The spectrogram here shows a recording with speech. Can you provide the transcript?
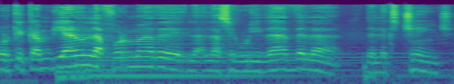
porque cambiaron la forma de la, seguridad de la, del exchange.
